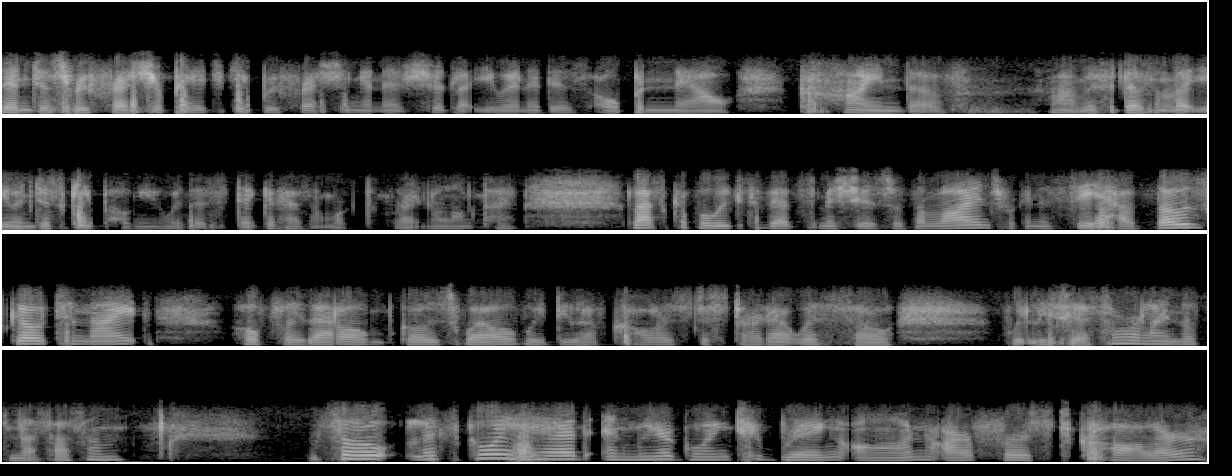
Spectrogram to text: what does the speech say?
then just refresh your page, keep refreshing it, and it should let you in. It is open now, kind of. Um, if it doesn't let you in, just keep it with a stick. It hasn't worked right in a long time. Last couple of weeks, we've had some issues with the lines. We're going to see how those go tonight. Hopefully, that all goes well. We do have callers to start out with, so at least we have some more lined open. That's awesome. So let's go ahead and we are going to bring on our first caller,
